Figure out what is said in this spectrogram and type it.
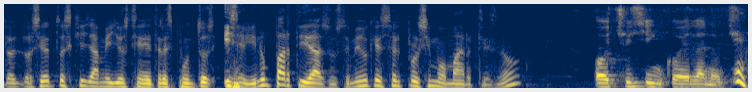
lo, lo cierto es que ya Millos tiene tres puntos y se viene un partidazo. Usted me dijo que es el próximo martes, ¿no? 8 y 5 de la noche.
